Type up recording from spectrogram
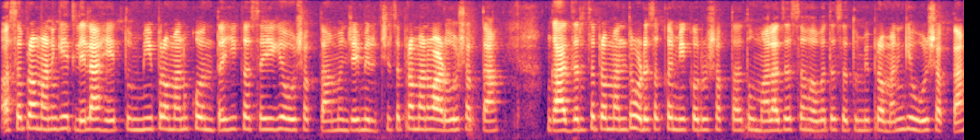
असं प्रमाण घेतलेलं आहे. तुम्ही प्रमाण कोणतंही कसंही घेऊ शकता म्हणजे मिरचीचं प्रमाण वाढवू शकता गाजरचं प्रमाण थोडंसं कमी करू शकता तुम्हाला जसं हवं तसं तुम्ही प्रमाण घेऊ शकता.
